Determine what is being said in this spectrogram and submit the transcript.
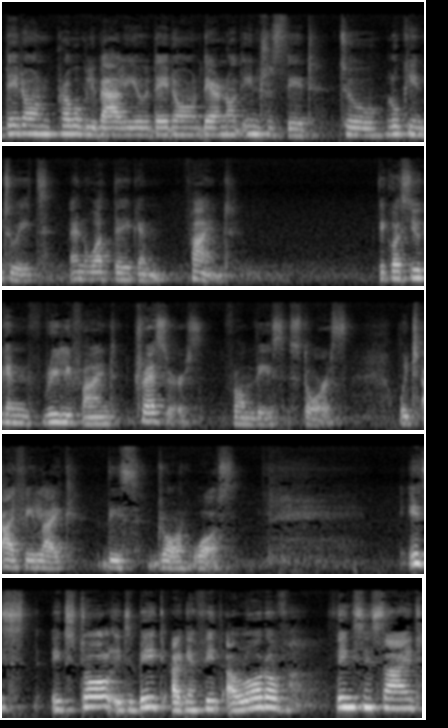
They don't probably value. They don't. They are not interested to look into it and what they can find. Because you can really find treasures from these stores, which I feel like this drawer was. It's it's tall, it's big, I can fit a lot of things inside.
